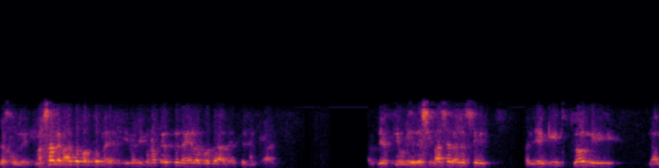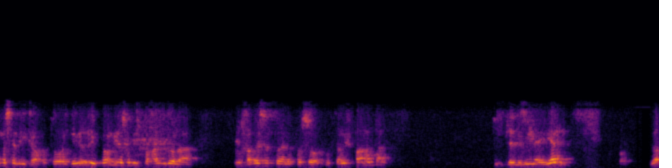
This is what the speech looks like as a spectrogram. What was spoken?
וכולי. למשל, למה הדבר דומה? אם אני מחפש לנהל עבודה לאיזה משרד, אז יציעו לי רשימה של אנשים, ואני אגיד, פלוני, למה שאני אקח אותו? אז יגידו לי, פלוני יש לו משפחה גדולה, עם 15 אלף פשוט, הוא צריך פרנסה. זה למין העניין? לא.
